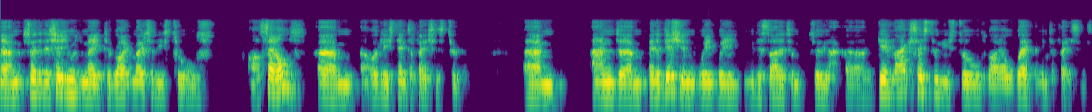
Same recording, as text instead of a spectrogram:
um, so the decision was made to write most of these tools ourselves, um, or at least interfaces to them. Um, and um, in addition, we, we, decided to, to uh, give access to these tools via web interfaces.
